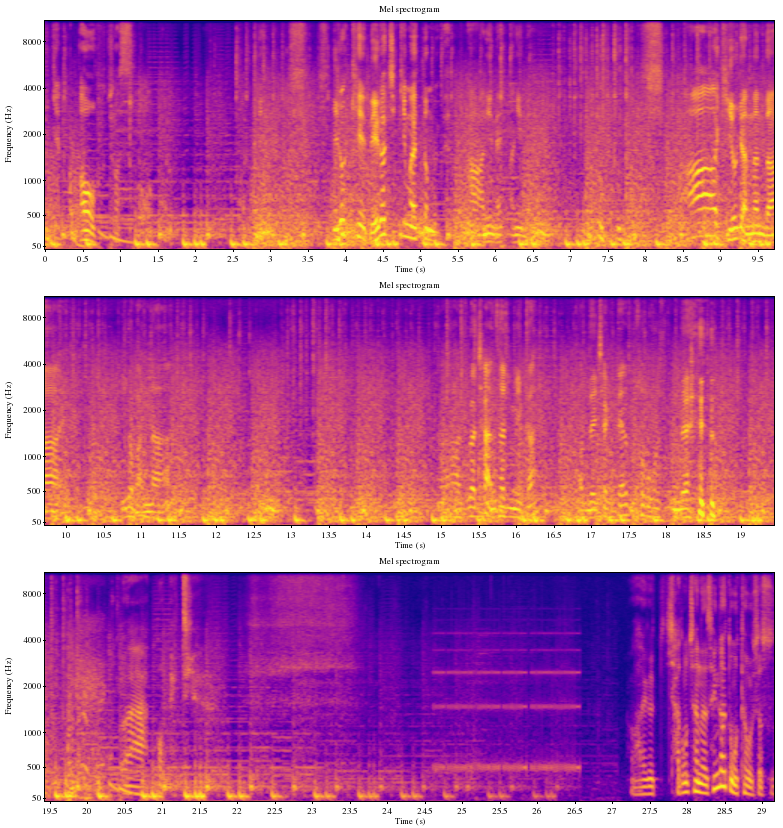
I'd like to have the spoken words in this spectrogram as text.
이게 어우 좋았어. 이렇게 내려찍기만 했던 아 아니네 아니네. 아 기억이 안 난다. 이거 맞나? 아 누가 차 안 사줍니까? 아, 내차 때려 부숴보고 싶은데. 와 이거 자동차는 생각도 못 하고 있었어.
